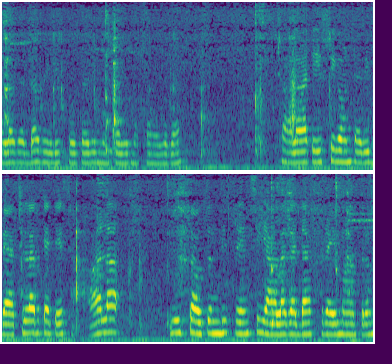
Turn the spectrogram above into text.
ఆలుగడ్డ వేడిపోతుంది ముక్కలు ముక్కలుగా చాలా టేస్టీగా ఉంటుంది. బ్యాచులర్కి అయితే చాలా యూస్ అవుతుంది ఫ్రెండ్స్ ఈ ఆలుగడ్డ ఫ్రై మాత్రం.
